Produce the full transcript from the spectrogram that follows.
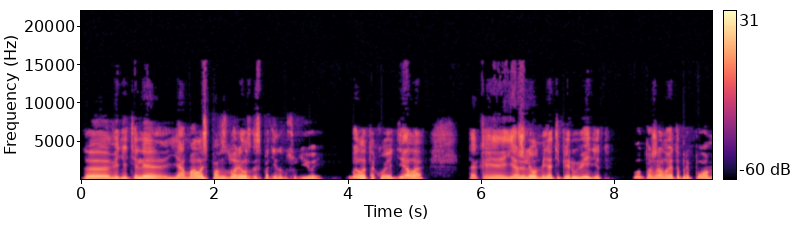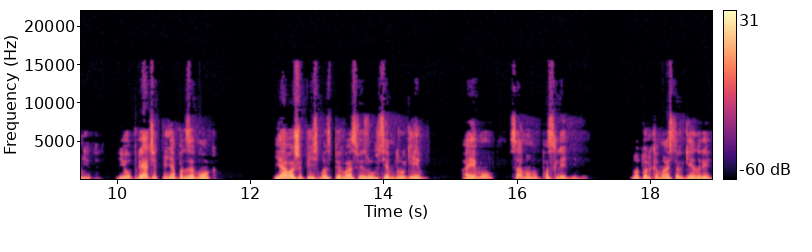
Да, видите ли, я малость повздорил с господином судьей. Было такое дело, так и ежели он меня теперь увидит, он, пожалуй, это припомнит и упрячет меня под замок. Я ваши письма сперва свезу всем другим, а ему самому последнему. Но только, мастер Генри,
